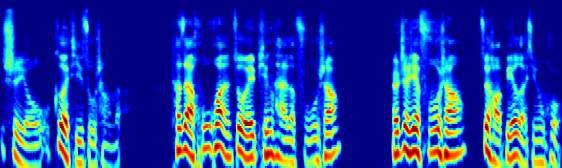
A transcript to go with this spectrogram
是由个体组成的，它在呼唤作为平台的服务商，而这些服务商最好别恶心用户。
